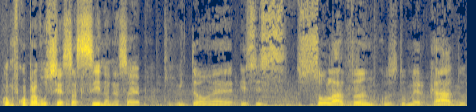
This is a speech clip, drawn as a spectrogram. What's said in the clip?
como ficou para você essa cena nessa época? Então, é, esses solavancos do mercado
